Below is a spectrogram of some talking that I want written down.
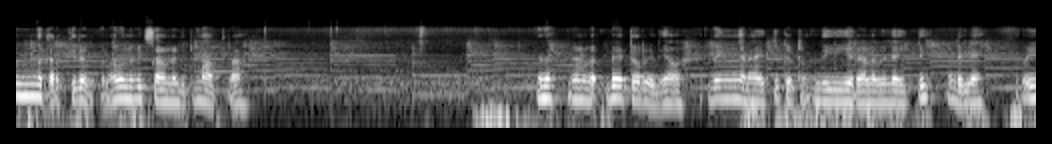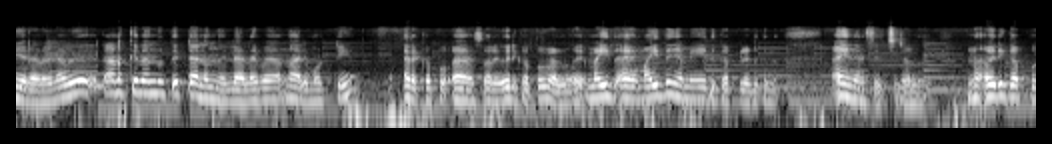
ഒന്ന് കറക്കിലെടുക്കണം അതൊന്ന് മിക്സ് ആവാൻ വേണ്ടിയിട്ട് മാത്രമാണ് ഇതാ നമ്മൾ ബേറ്റർ റെഡിയാവുക ഇതിങ്ങനെ ആയിട്ട് കിട്ടണം. ഇത് ഈ ഒരളവിലായിട്ട് കണ്ടില്ലേ? അപ്പോൾ അത് കണക്കിനൊന്നും തെറ്റാനൊന്നുമില്ല. അല്ലേ? ഇപ്പോൾ നാല് മുട്ടിയും അരക്കപ്പ് സോറി ഒരു കപ്പ് വെള്ളം. മൈദ മൈദ ഞാൻ ഏത് കപ്പിലെടുക്കുന്നത്? അതിനനുസരിച്ചിട്ടുള്ളത്. ഒരു കപ്പ്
